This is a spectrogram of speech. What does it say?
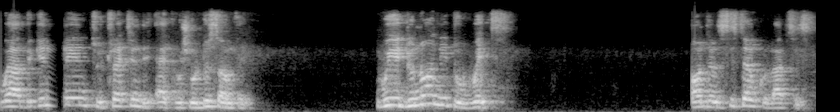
we are beginning to threaten the earth, we should do something. We do not need to wait until the system collapses.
